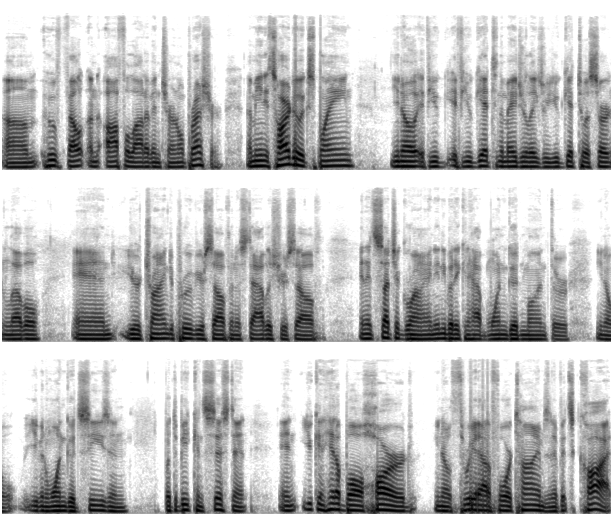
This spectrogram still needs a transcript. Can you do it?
um, who felt an awful lot of internal pressure. I mean it's hard to explain you know if you if you get to the major leagues or you get to a certain level and you're trying to prove yourself and establish yourself and it's such a grind. Anybody can have one good month or you know even one good season but to be consistent and you can hit a ball hard you know three out of four times and if it's caught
